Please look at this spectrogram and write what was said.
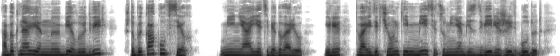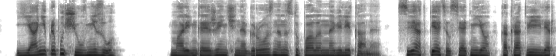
Обыкновенную белую дверь, чтобы как у всех. Меня, я тебе говорю. Или твои девчонки месяц у меня без двери жить будут. Я не пропущу внизу». Маленькая женщина грозно наступала на великана. Свят пятился от нее, как ротвейлер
